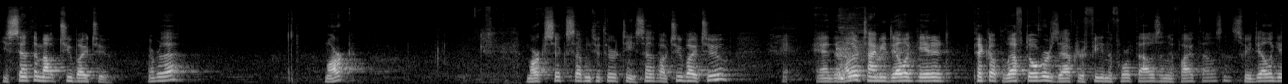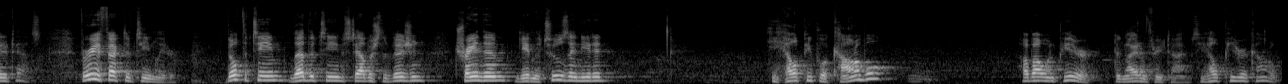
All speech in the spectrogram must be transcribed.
He sent them out two by two. Remember that? Mark? Mark 6, 7 through 13. Sent about two by two. And another time he delegated pick up leftovers after feeding the 4,000 and 5,000. So he delegated tasks. Very effective team leader. Built the team, led the team, established the vision, trained them, gave them the tools they needed. He held people accountable. How about when Peter denied him three times? He held Peter accountable.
